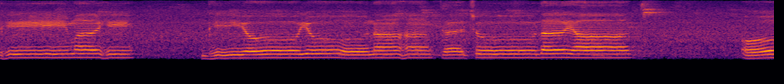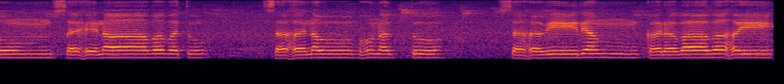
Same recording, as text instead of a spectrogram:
धीमहि धियो यो नः प्रचोदयात्। ॐ सहनाववतु सहनौ भुनक्तु सह वीर्यं करवावहै।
